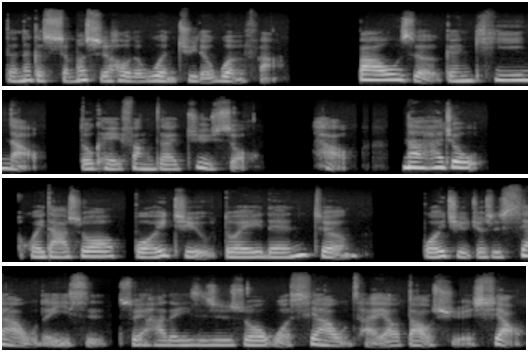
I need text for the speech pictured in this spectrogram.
的那个什么时候的问句的问法。包着跟 key 脑都可以放在句首，好，那他就回答说，boy to do it then，boy to 就是下午的意思，所以他的意思就是说我下午才要到学校。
